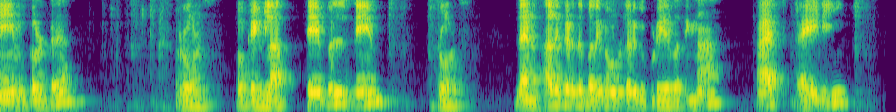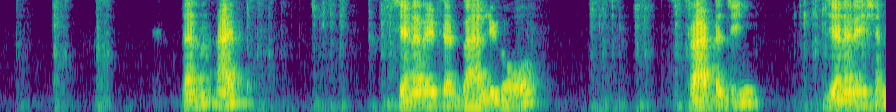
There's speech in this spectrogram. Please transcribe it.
name equal to roles ஓகேங்களா டேபிள் நேம் ரோல்ஸ் தென் அதுக்கடுத்து பார்த்தீங்கன்னா உள்ளே இருக்கக்கூடியது பார்த்தீங்கன்னா at ID then at generated value of strategy generation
